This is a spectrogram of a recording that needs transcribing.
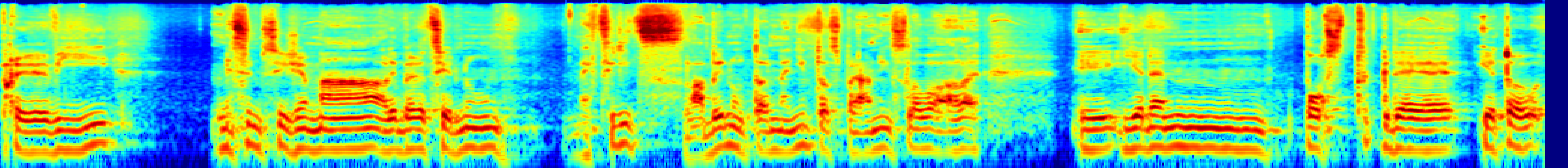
projeví. Myslím si, že má Liberec jednu, nechci říct slabinu, to není to správné slovo, ale i jeden post, kde je to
